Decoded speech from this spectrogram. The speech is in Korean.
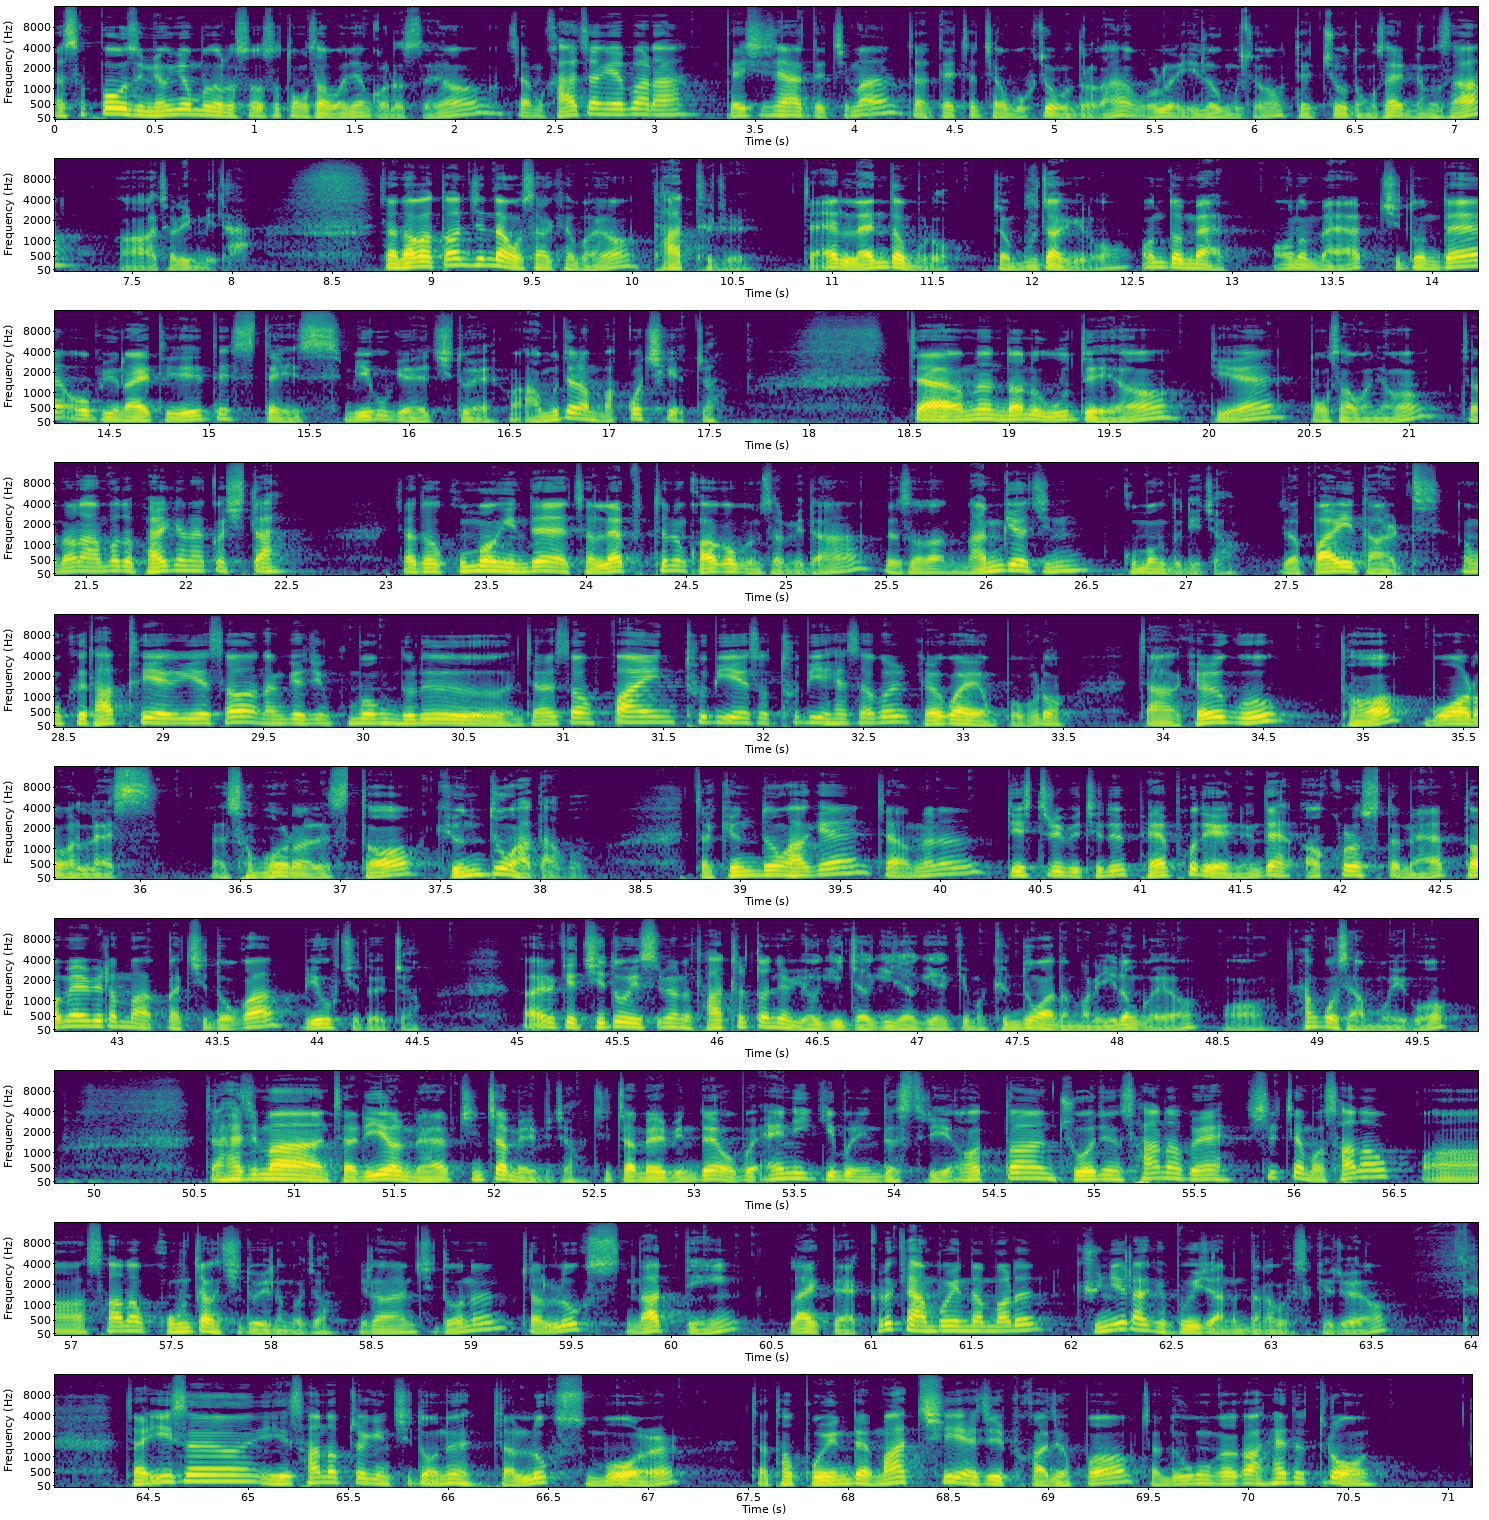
자, suppose 명령문으로 써서 동사 원형 걸었어요. 자, 가정해봐라. 대시 생략됐지만 자, 대자체가 목적으로 들어가. 원래 이런 거죠. 대추어 동사의 명사 아, 절입니다. 자, 너가 던진다고 생각해봐요. 다트를. 자, 랜덤으로, 저 무작위로, on the map, on a map, 지도인데 of United States, 미국의 지도에 아무데나 막 꽂히겠죠. 자, 그러면 너는 우드예요. 뒤에 동사 원형. 자, 너는 아마도 발견할 것이다. 자, 너 구멍인데, 자, left는 과거 분사입니다. 그래서 넌 남겨진 구멍들이죠. 자, by dart. 그럼 그 다트에 의해서 남겨진 구멍들은, 자, 그래서 find to be에서 to be 해석을 결과의 용법으로. 자, 결국 더 more or less. 그래서 more or less 더 균등하다고. 자, 균등하게 자, 하면은 distributed 배포되어 있는데 across the map. 더 맵이란 말 아까 지도가 미국 지도였죠. 아, 이렇게 지도 있으면 다 틀던지 여기 저기 저기 여기 뭐 균등하단 말이야 이런 거예요. 어, 한 곳에 안 모이고. 자, 하지만 자 리얼 맵 진짜 맵이죠. 진짜 맵인데 of any given industry 어떠한 주어진 산업에 실제 뭐 산업 어, 산업 공장 지도 이런 거죠. 이러한 지도는 자 looks nothing like that. 그렇게 안 보인단 말은 균일하게 보이지 않는다라고 해석해 줘요. 자, 이은 이 산업적인 지도는 자 looks more 자, 더 보이는데 마치 if 가정법. 자, 누군가가 had thrown.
